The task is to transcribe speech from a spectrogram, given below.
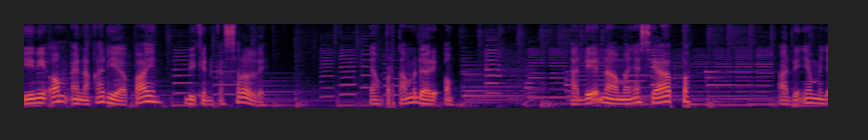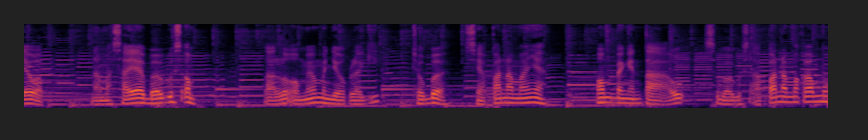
ini om enaknya diapain? Bikin kesel deh. Yang pertama dari om. Adek namanya siapa? Adiknya menjawab, nama saya bagus om. Lalu omnya menjawab lagi, coba siapa namanya? Om pengen tahu sebagus apa nama kamu.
